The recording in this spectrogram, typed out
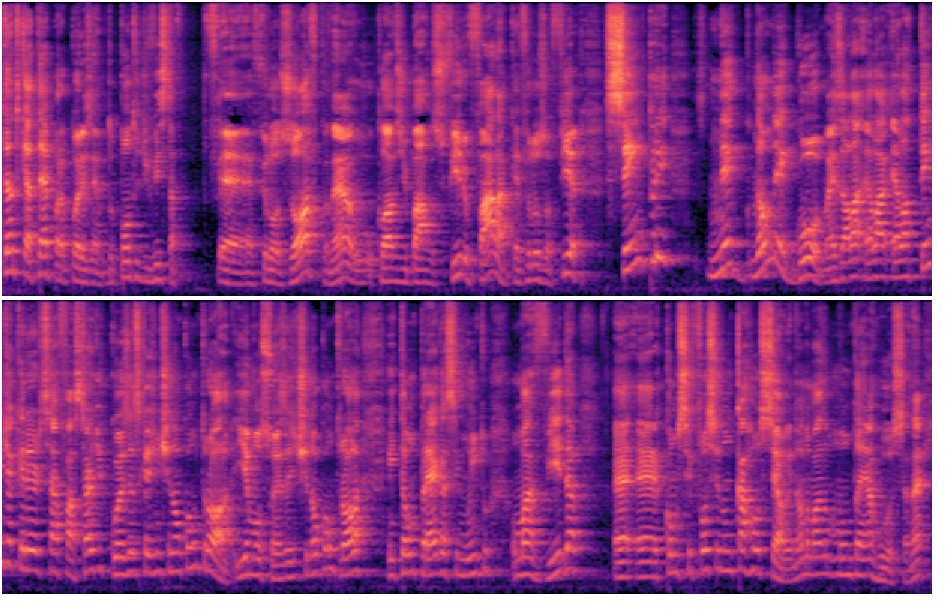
Tanto que até, por exemplo, do ponto de vista é, filosófico, né, o Clóvis de Barros Filho fala que a filosofia sempre não negou, mas ela, ela, ela tende a querer se afastar de coisas que a gente não controla. E emoções a gente não controla, então prega-se muito uma vida é, é, como se fosse num carrossel e não numa montanha russa, né?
